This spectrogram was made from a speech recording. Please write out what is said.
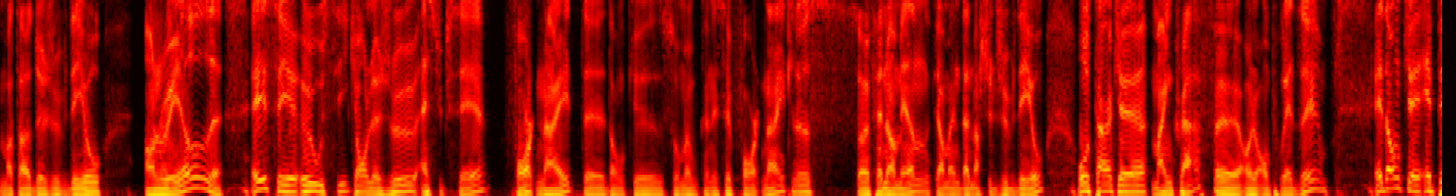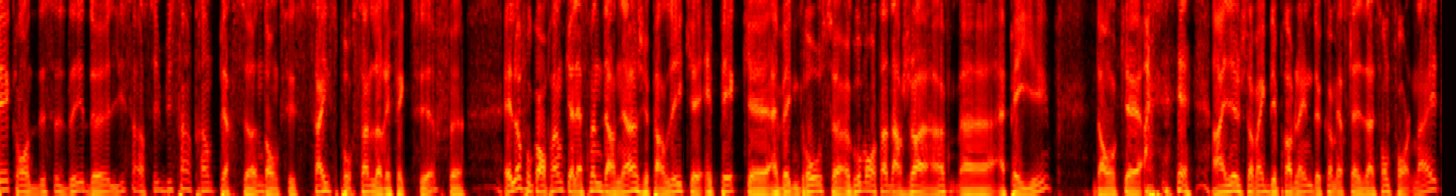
moteur de jeux vidéo Unreal. Et c'est eux aussi qui ont le jeu à succès. Fortnite, euh, donc euh, sûrement vous connaissez Fortnite, c'est un phénomène quand même dans le marché du jeu vidéo, autant que Minecraft, euh, on, pourrait dire. Et donc euh, Epic ont décidé de licencier 830 personnes, donc c'est 16% de leur effectif. Et là, il faut comprendre que la semaine dernière, j'ai parlé que Epic euh, avait une grosse, un gros montant d'argent à payer, donc euh, en lien justement avec des problèmes de commercialisation de Fortnite.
